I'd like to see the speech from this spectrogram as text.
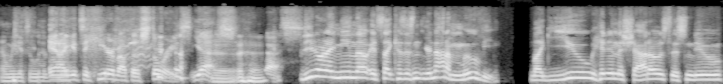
and we get to live. And I there. get to hear about those stories. Yes. Yes. Do you know what I mean though? It's like because you're not a movie. Like you hidden in the shadows, this new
